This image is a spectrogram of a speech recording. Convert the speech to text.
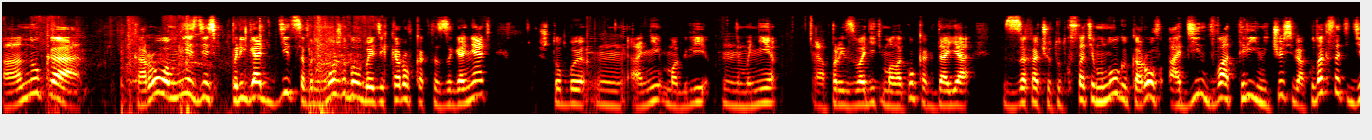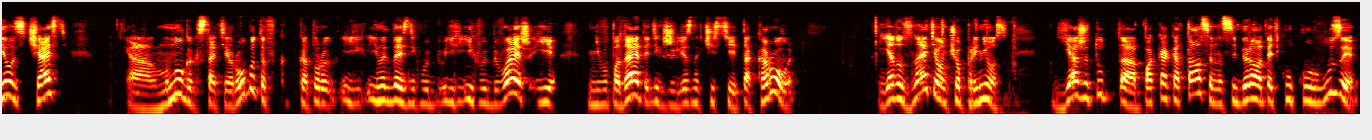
А ну-ка. Корова мне здесь пригодится. Блин, можно было бы этих коров как-то загонять, чтобы они могли мне а, производить молоко, когда я захочу. Тут, кстати, много коров. Один, два, три. Ничего себе. А куда, кстати, делать часть? А, много, кстати, роботов, которые иногда из них их выбиваешь, и не выпадает этих железных частей. Так, коровы. Я тут, знаете, вам что принес? Я же тут, а, пока катался, насобирал опять кукурузы.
